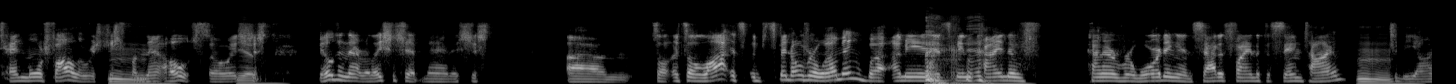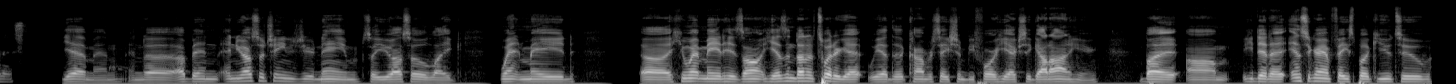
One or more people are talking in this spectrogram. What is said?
10 more followers just from Mhm. that host so it's Yep. just building that relationship man it's just um so it's a lot it's it's been overwhelming but i mean it's been kind of kind of rewarding and satisfying at the same time hmm to be honest Yeah, man. And uh, I've been, and you also changed your name, so you also like went and made. Uh, he went and made his own. He hasn't done a Twitter yet. We had the conversation before he actually got on here, but um, he did a Instagram, Facebook, YouTube.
